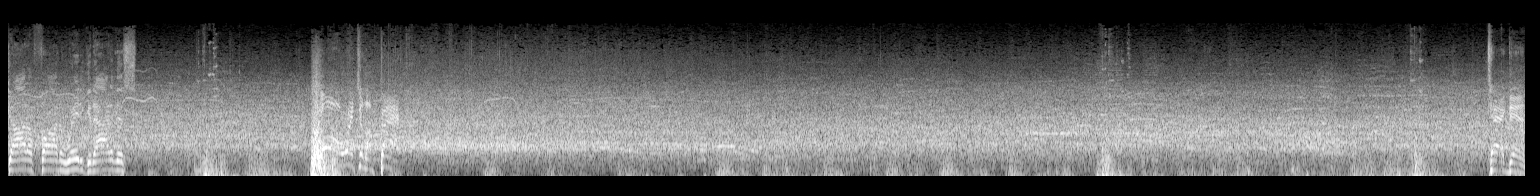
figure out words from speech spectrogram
Gotta find a way to get out of this. Oh, right to the back. Tagged in.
